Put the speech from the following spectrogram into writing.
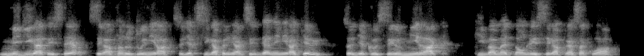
Megillat Esther, c'est la fin de tous les miracles. C'est-à-dire que si la fin du miracle, c'est le dernier miracle qu'il y a eu. Ça veut dire que c'est le miracle qui va maintenant laisser la place à quoi?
